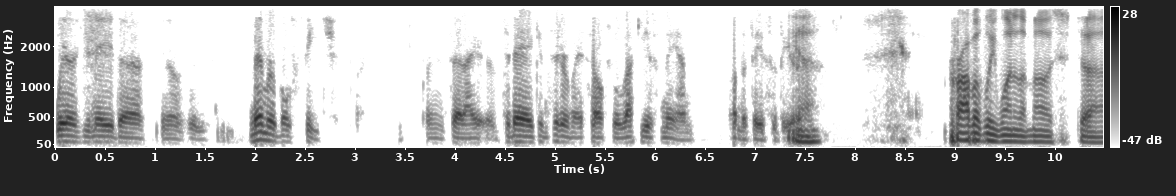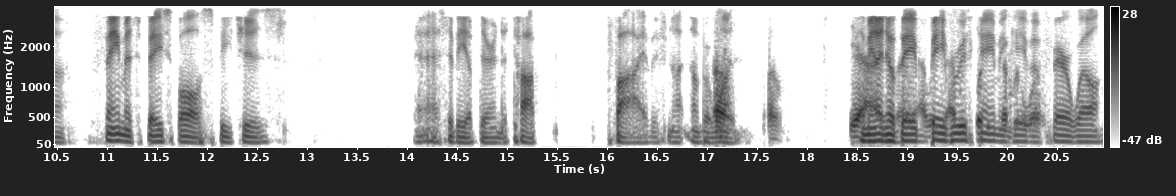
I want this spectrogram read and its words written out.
where he made uh, you know his memorable speech and said, "I today I consider myself the luckiest man on the face of the earth." Yeah. Probably one of the most uh, famous baseball speeches. It has to be up there in the top five, if not number Oh, one. oh. Yeah, I mean, I know Babe I Babe I would Ruth came and gave one. a farewell,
